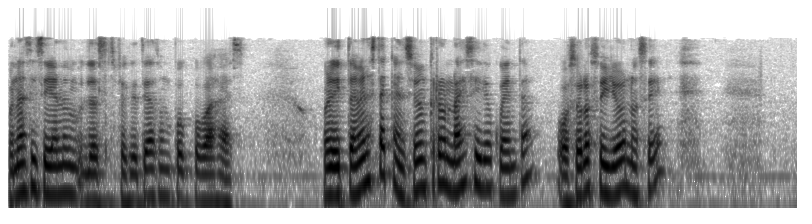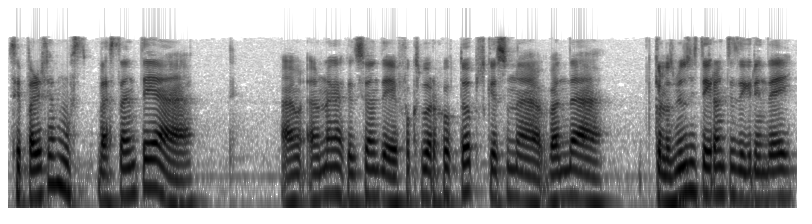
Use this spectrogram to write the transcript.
bueno así seguían las expectativas un poco bajas bueno y también esta canción creo nadie se dio cuenta o solo soy yo no sé se parece bastante a a, una canción de Foxborough Hot Tops que es una banda con los mismos integrantes de Green Day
